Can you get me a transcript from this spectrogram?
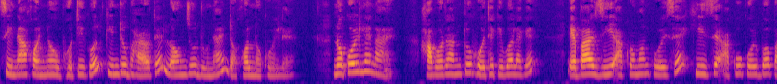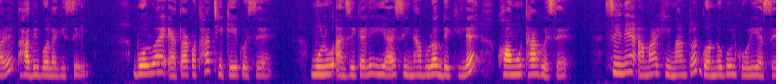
চীনা সৈন্য উভতি গ'ল কিন্তু ভাৰতে লংজু দুনাই দখল নকৰিলে। নকৰিলে নাই সাৱধানটো হৈ থাকিব লাগে। এবাৰ যি আক্ৰমণ কৰিছে সি যে আকৌ কৰিব পাৰে ভাবিব লাগিছিল। বৰুৱাই এটা কথা ঠিকেই কৈছে। মোৰো আজিকালি ইয়াৰ চীনাবোৰক দেখিলে খং উঠা হৈছে। চীনে আমাৰ সীমান্তত গণ্ডগোল কৰি আছে।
